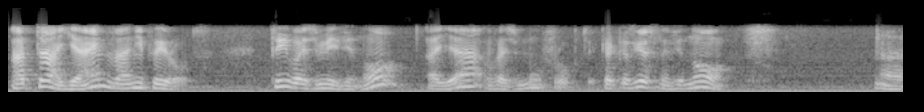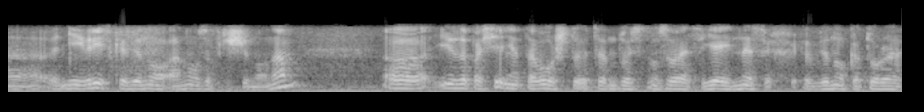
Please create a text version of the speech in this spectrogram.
А та яин, они пейрот. Ты возьми вино, а я возьму фрукты. Как известно, вино нееврейское вино, оно запрещено нам, из опасения того, что это, то есть называется яй несых, вино, которое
